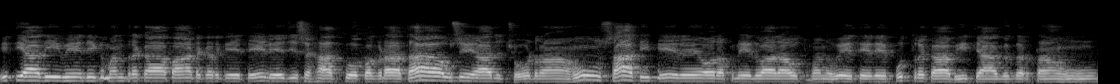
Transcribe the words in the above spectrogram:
इत्यादि वेदिक मंत्र का पाठ करके तेरे जिस हाथ को पकड़ा था, उसे आज छोड़ रहा हूँ। साथ ही तेरे और अपने द्वारा उत्पन्न हुए तेरे पुत्र का भी त्याग करता हूँ।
